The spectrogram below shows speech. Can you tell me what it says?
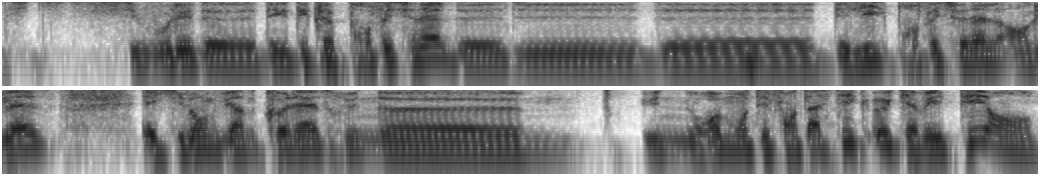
si, vous voulez de, des, clubs professionnels de, du- de des ligues professionnelles anglaises et qui donc vient de connaître une euh, une remontée fantastique. Eux qui avaient été en,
